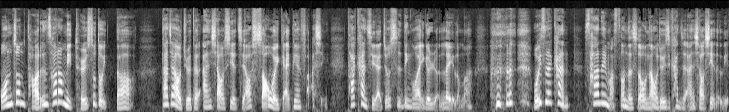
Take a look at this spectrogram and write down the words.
완전 다른 사람이 될 수도 있다。大家有觉得安孝燮只要稍微改变发型，他看起来就是另外一个人类了吗？ 呵呵，我一直在看他内马送的时候，然后我就一直看着安少谢的脸。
